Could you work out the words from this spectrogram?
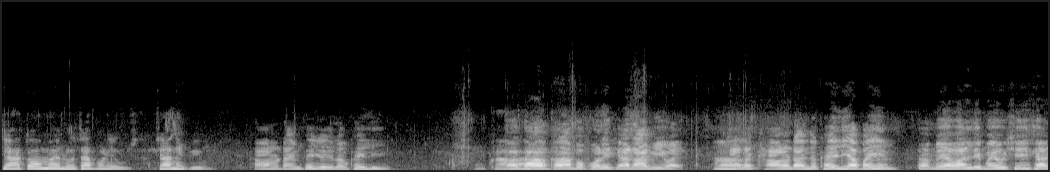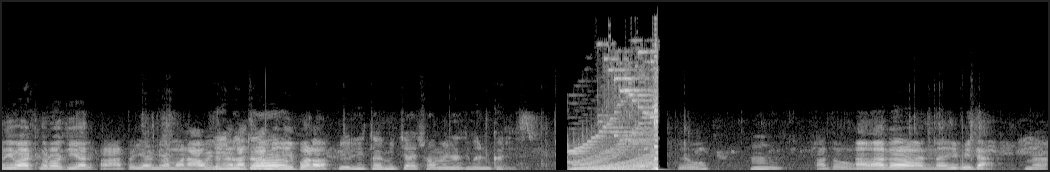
ચા તો અમે લોચા પડે એવું છે. ચા નહીં પીવું. ખાવાનો ટાઈમ થઈ ગયો એટલે ખાઈ લઈએ. ખાવા ખરાબ બપોરે ચા ના પીવાય હા. ખાવાનો ટાઈમ તો ખાઈ લઈએ આપણે એમ. તમે વાલીભાઈ શી શાની વાત કરો છો યાર? હા તો યાર મહેમાન આવે એટલે એનું ચા મેળવી પડે. પેલી તો અમે ચા છ મહિનાથી બંધ કરી એવું? હમ. હા તો આમાં તો નહીં પીતા. ના.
